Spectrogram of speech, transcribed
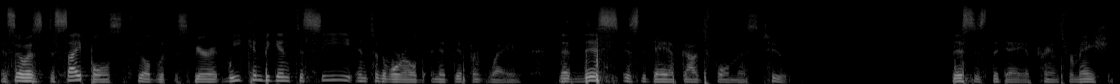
And so, as disciples filled with the Spirit, we can begin to see into the world in a different way that this is the day of God's fullness, too. This is the day of transformation.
